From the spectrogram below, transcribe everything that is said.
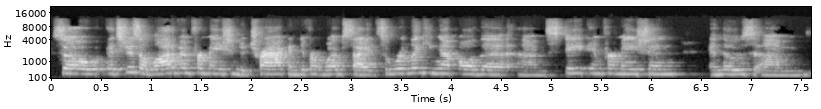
So it's just a lot of information to track and different websites. So we're linking up all the um, state information and those um,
